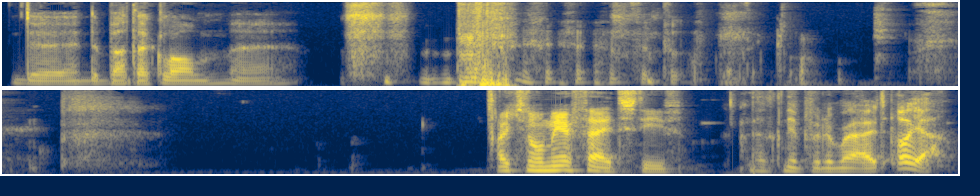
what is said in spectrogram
de, de Bataclan. eh. Had je nog meer feiten, Steve? dat knippen we er maar uit. Oh ja,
